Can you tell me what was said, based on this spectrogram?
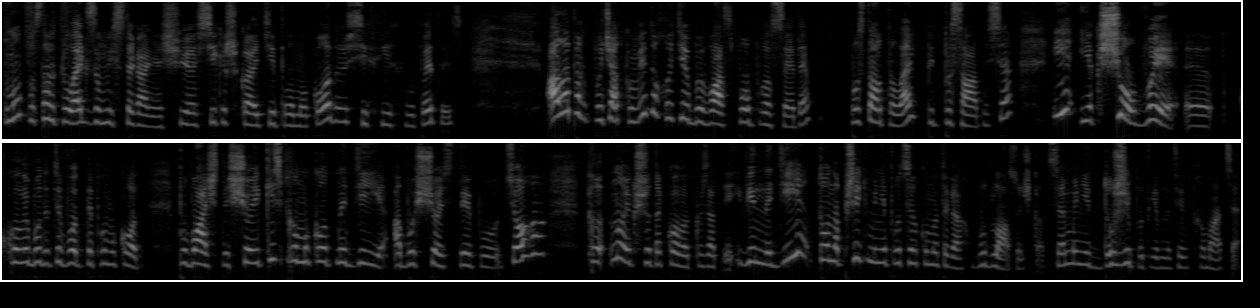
Тому поставте лайк за мої старання, що я стільки шукаю ті промокоди, всіх їх випитуюсь. Але перед початком відео хотів би вас попросити поставити лайк, підписатися. І якщо ви, е, коли будете вводити промокод, побачите, що якийсь промокод не діє або щось типу цього, ну, якщо так коротко взяти, він не діє, то напишіть мені про це в коментарях, будь ласочка. Це мені дуже потрібна ця інформація.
